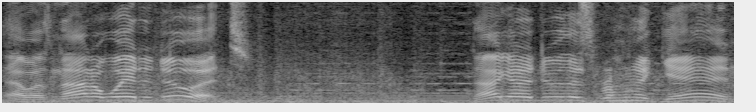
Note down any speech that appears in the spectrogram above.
That was not a way to do it! Now I gotta do this run again!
